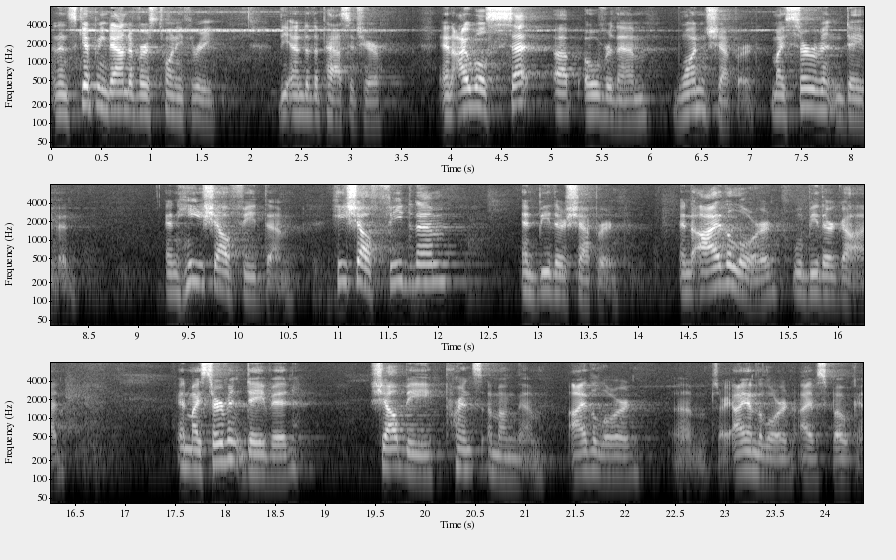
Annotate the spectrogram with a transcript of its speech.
And then skipping down to verse 23, the end of the passage here. And I will set up over them one shepherd, my servant David, and he shall feed them. He shall feed them and be their shepherd and I, the Lord, will be their God. And my servant David shall be prince among them. I, the Lord, um, sorry, I am the Lord, I have spoken.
